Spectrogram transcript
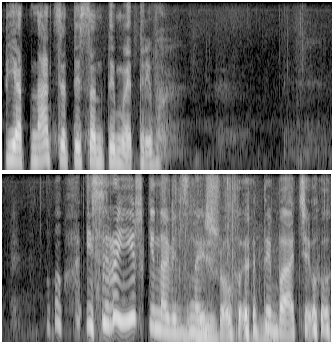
15 сантиметрів. І сироїшки навіть знайшов, ти бачив.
